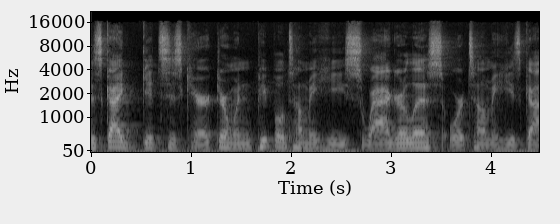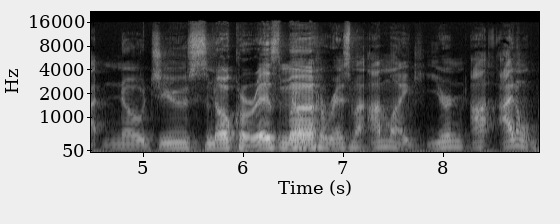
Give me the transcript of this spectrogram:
this guy gets his character. When people tell me he's swaggerless or tell me he's got no juice, No charisma. no charisma, I'm like, you're, I, I don't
